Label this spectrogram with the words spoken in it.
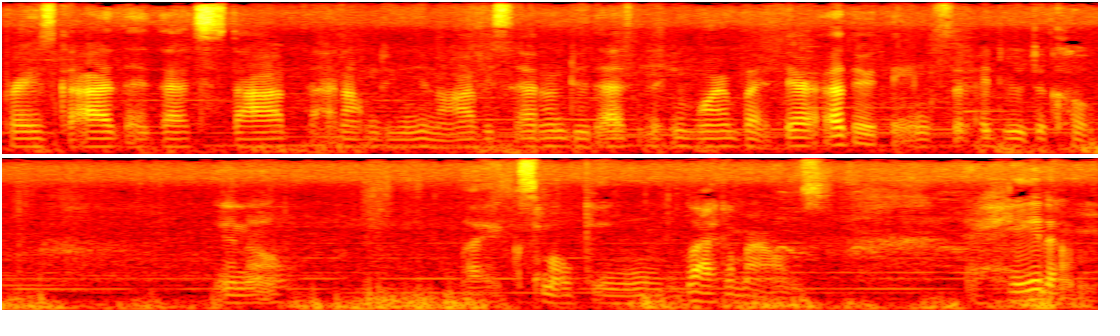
Praise God that that stopped. I don't do, you know, obviously I don't do that anymore. But there are other things that I do to cope. You know, like smoking Black & Milds. I hate them.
